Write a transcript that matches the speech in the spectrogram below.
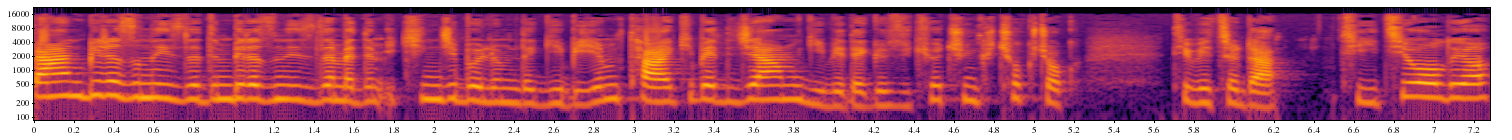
Ben birazını izledim, birazını izlemedim. İkinci bölümde gibiyim. Takip edeceğim gibi de gözüküyor. Çünkü çok çok Twitter'da TT oluyor.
